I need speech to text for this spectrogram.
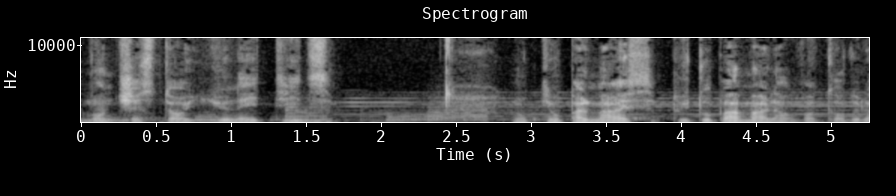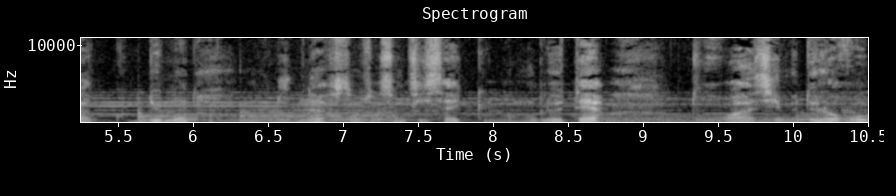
Manchester United. Donc Néo palmarès c'est plutôt pas mal, hein. vainqueur de la Coupe du Monde en 1966 avec l'Angleterre, troisième de l'Euro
